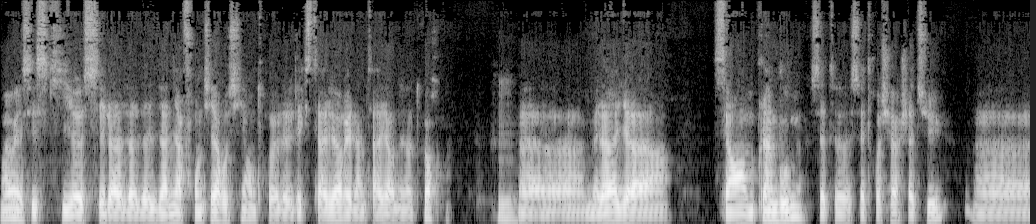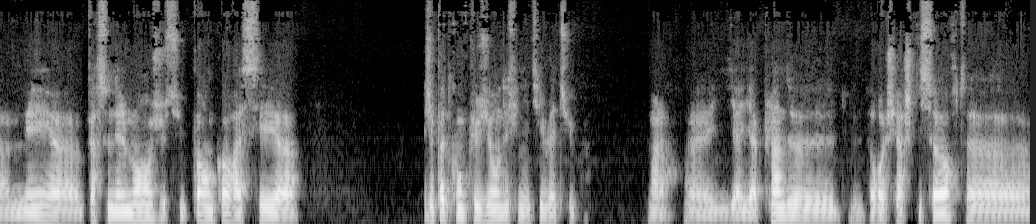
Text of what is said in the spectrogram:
ouais, c'est ce qui, euh, c'est la, la, la, dernière frontière aussi entre l'extérieur et l'intérieur de notre corps. Hmm. Euh, mais là, il y a, c'est en plein boom cette cette recherche là-dessus. Euh, mais personnellement, je suis pas encore assez. J'ai pas de conclusion définitive là-dessus. Voilà, euh, il y, a, y, a, plein de, de, recherches qui sortent, euh,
